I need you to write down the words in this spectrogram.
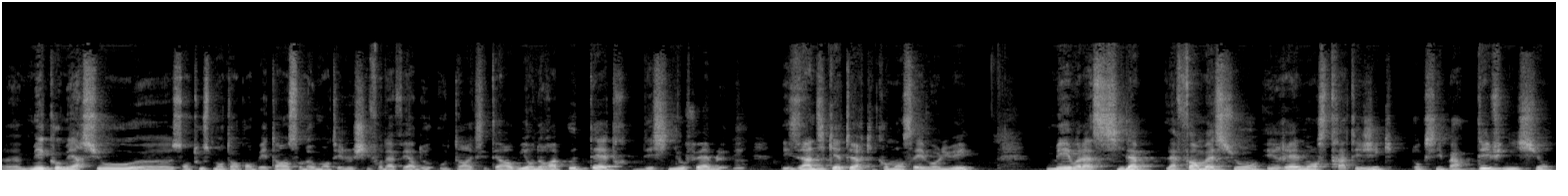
euh, mes commerciaux sont tous montés en compétences, on a augmenté le chiffre d'affaires de autant, etc. Oui, on aura peut-être des signaux faibles, des, indicateurs qui commencent à évoluer. Mais voilà, si la formation est réellement stratégique, donc si par définition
